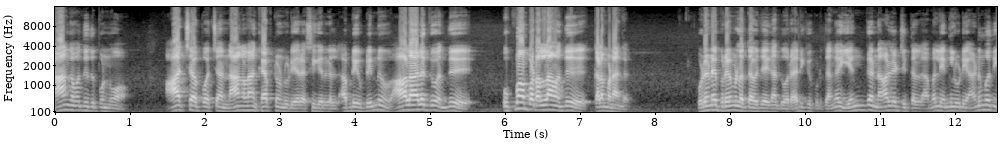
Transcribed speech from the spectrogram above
நாங்கள் வந்து இது பண்ணுவோம். ஆச்சா போச்சா நாங்களாம் கேப்டனுடைய ரசிகர்கள். அப்படி இப்படின்னு ஆளாளுக்கு வந்து உப்மா படம்லாம் வந்து கிளம்புனாங்க. உடனே பிரேமலதா விஜயகாந்த் ஒரு அறிக்கை கொடுத்தாங்க எங்கள் நாலேஜுக்கு இல்லாமல் எங்களுடைய அனுமதி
